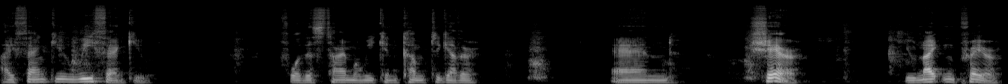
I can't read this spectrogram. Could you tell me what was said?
I thank you, we thank you for this time when we can come together and share, unite in prayer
